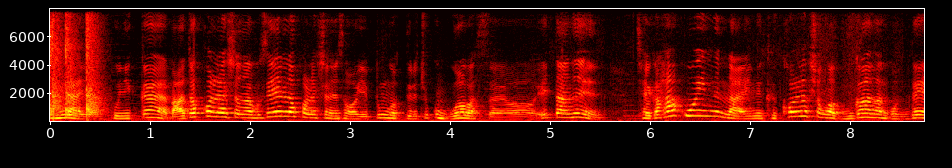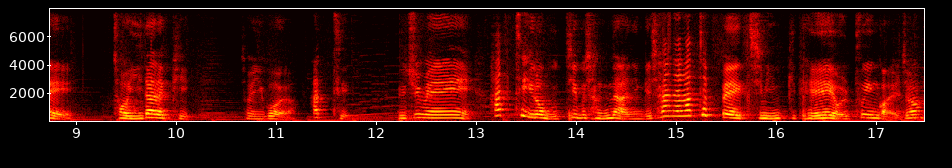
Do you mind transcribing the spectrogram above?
장난 아니야. 보니까 마더 컬렉션하고 세일러 컬렉션에서 예쁜 것들을 조금 모아봤어요. 일단은 제가 하고 있는 라인은 그 컬렉션과 무관한 건데 저 이달의 픽, 저 이거예요. 하트. 요즘에 하트 이런 모티브 장난 아닌 게 샤넬 하트백 지금 인기 대열풍인 거 알죠?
